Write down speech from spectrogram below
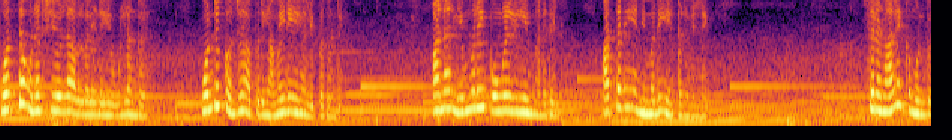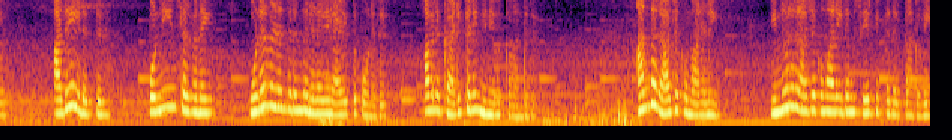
ஒத்த உணர்ச்சியுள்ள அவர்களுடைய உள்ளங்கள் ஒன்றுக்கொன்று அப்படி அமைதியை அளிப்பதுண்டு. ஆனால் இம்முறை பூங்குழலியின் மனதில் அத்தகைய நிம்மதி ஏற்படவில்லை. சில நாளைக்கு முன்பு அதே இடத்தில் பொன்னியின் செல்வனை உணர்விழந்திருந்த நிலையில் அழைத்து போனது அவளுக்கு அடிக்கடி நினைவுக்கு வந்தது. அந்த ராஜகுமாரனை இன்னொரு ராஜகுமாரியிடம் சேர்ப்பிப்பதற்காகவே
